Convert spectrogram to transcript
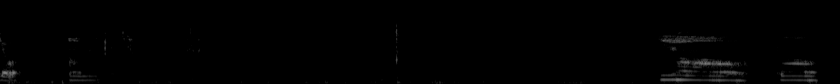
Yo, um, yo, bro,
